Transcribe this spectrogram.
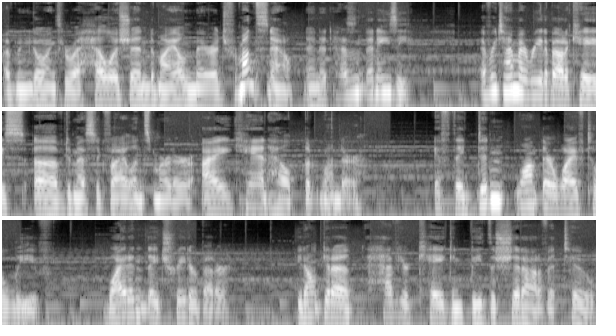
I've been going through a hellish end to my own marriage for months now, and it hasn't been easy. Every time I read about a case of domestic violence murder, I can't help but wonder if they didn't want their wife to leave, why didn't they treat her better? You don't get to have your cake and beat the shit out of it, too.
